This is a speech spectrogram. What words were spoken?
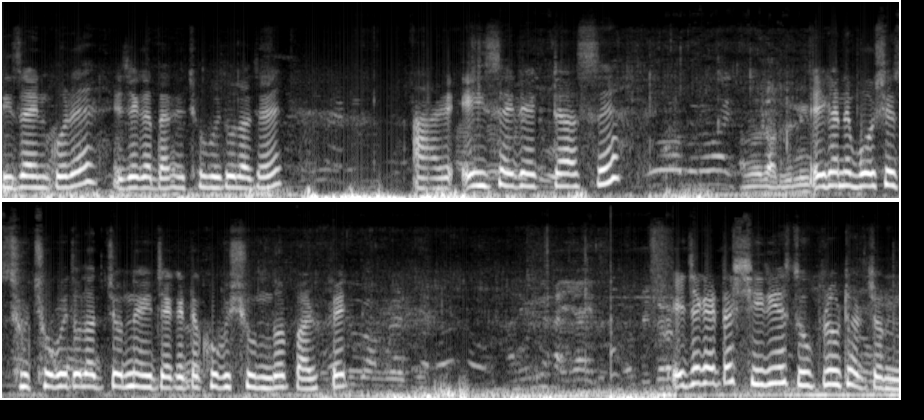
ডিজাইন করে এই জায়গায় দাঁড়িয়ে ছবি তোলা যায়। আর এই সাইডে একটা আছে। এখানে বসে ছবি তোলার জন্য এই জায়গাটা খুবই সুন্দর পারফেক্ট এই জায়গাটা সিরিয়াস উপরে ওঠার জন্য।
